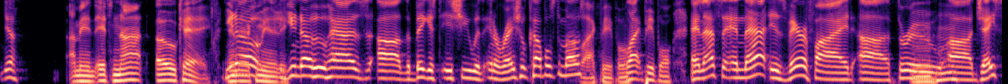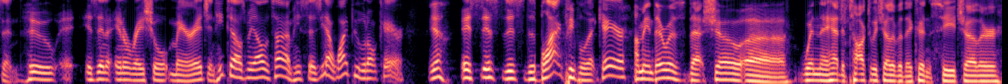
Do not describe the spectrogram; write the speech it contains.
Yeah. I mean, it's not okay You in know, community. you know who has uh, the biggest issue with interracial couples the most? black people. Black people, and that's and that is verified uh, through Mm-hmm. uh, Jason, who is in an interracial marriage, and he tells me all the time. He says, "Yeah, white people don't care. Yeah. It's it's it's the black people that care." I mean, there was that show uh, when they had to talk to each other, but they couldn't see each other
